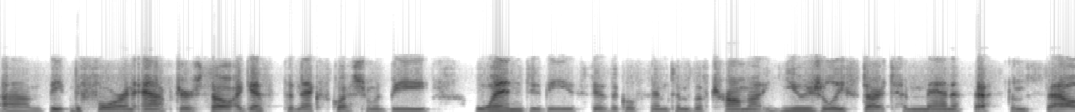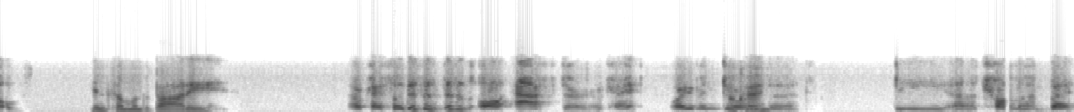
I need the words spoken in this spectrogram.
um, be, before, and after. So I guess the next question would be when do these physical symptoms of trauma usually start to manifest themselves in someone's body? Okay, so this is this is all after, okay, or even during okay. the the uh, trauma. But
